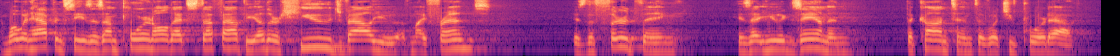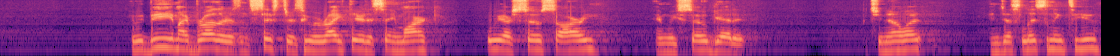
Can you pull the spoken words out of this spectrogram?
And what would happen, see, is as I'm pouring all that stuff out, the other huge value of my friends is the third thing is that you examine the content of what you've poured out. It would be my brothers and sisters who were right there to say, Mark, we are so sorry and we so get it. But you know what? In just listening to you,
